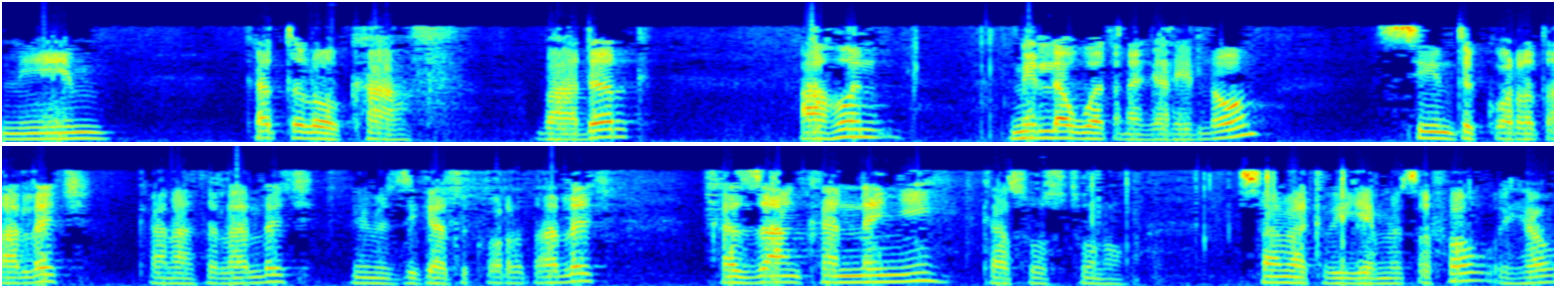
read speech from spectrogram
ሚም ቀጥሎ ካፍ ባደርግ አሁን የሚለወጥ ነገር የለውም። ሲን ትቆረጣለች፣ ቀና ትላለች፣ ሚም እዚህ ጋር ትቆረጣለች። ከዛን ከነኚህ ከሶስቱ ነው ሰመክ ብዬ የምጽፈው። ይኸው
